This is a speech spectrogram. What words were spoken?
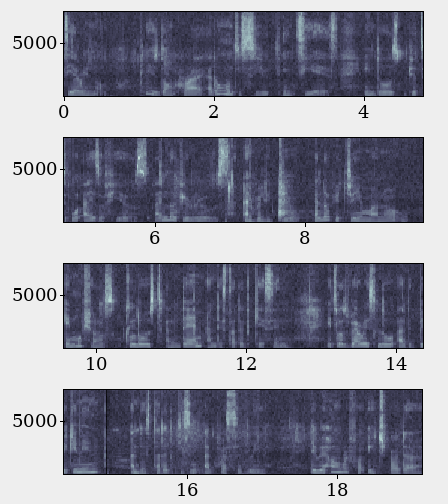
tearing up. Please don't cry. I don't want to see you in tears in those beautiful eyes of yours. I love you, Rose. I really do. I love you too, Emmanuel. Emotions closed on them and they started kissing. It was very slow at the beginning and they started kissing aggressively. They were hungry for each other.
